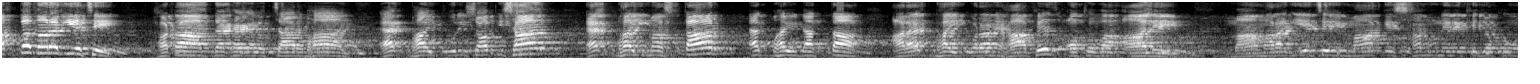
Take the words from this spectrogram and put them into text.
আব্বা মারা গিয়েছে হঠাৎ দেখা গেল চার ভাই। এক ভাই পুলিশ অফিসার, এক ভাই মাস্টার, এক ভাই ডাক্তার, আর এক ভাই কোরআনে হাফেজ অথবা আলেম। মা মারা গিয়েছে, মাকে সামনে রেখে যখন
